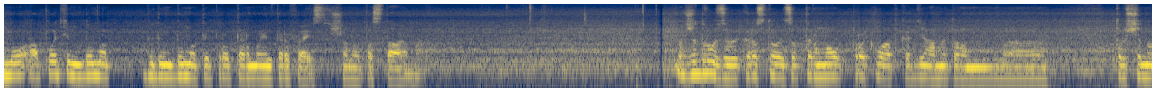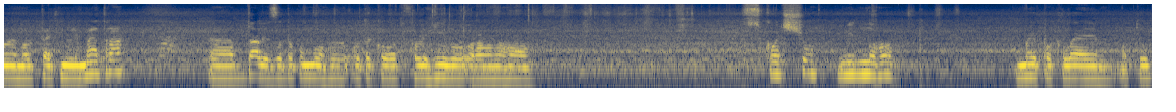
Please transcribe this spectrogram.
Ну, а потім дума... будемо думати про термоінтерфейс, що ми поставимо. Отже, друзі, використовується термопрокладка діаметром е, товщиною 0,5 мм. Е, Далі за допомогою отакого от фольгірованого скотчу мідного ми поклеїмо отут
